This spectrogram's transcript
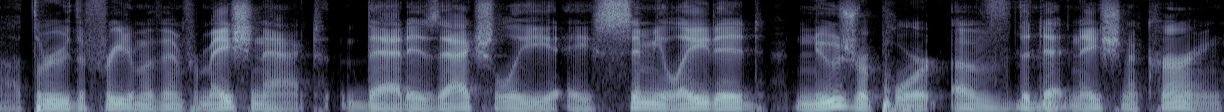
uh, through the Freedom of Information Act that is actually a simulated news report of the detonation occurring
